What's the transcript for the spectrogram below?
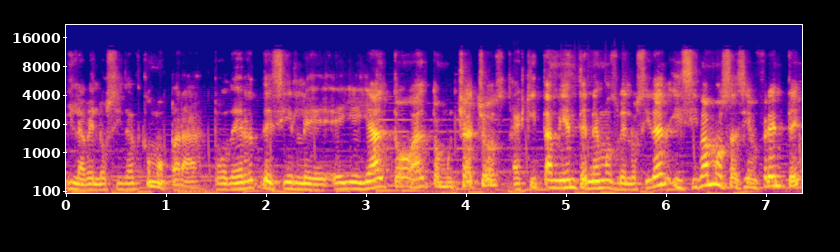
y la velocidad como para poder decirle, ey, alto, alto muchachos, aquí también tenemos velocidad y si vamos hacia enfrente,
